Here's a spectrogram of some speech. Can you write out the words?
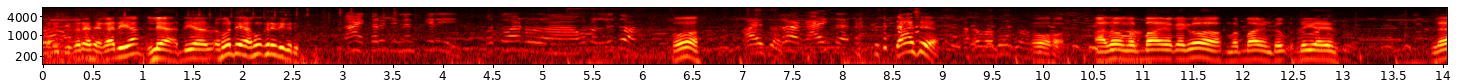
ખરીદી કરે છે લે દિયા હું દિયા ખરીદી કરી? કાંઈ ખરીદી નથી કરી. બધું આડું ઓલો લીધો. હો. ક્યાં છે? ઓહો. મારા બાએ કંઈક લો મારા બાએ દયા લે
